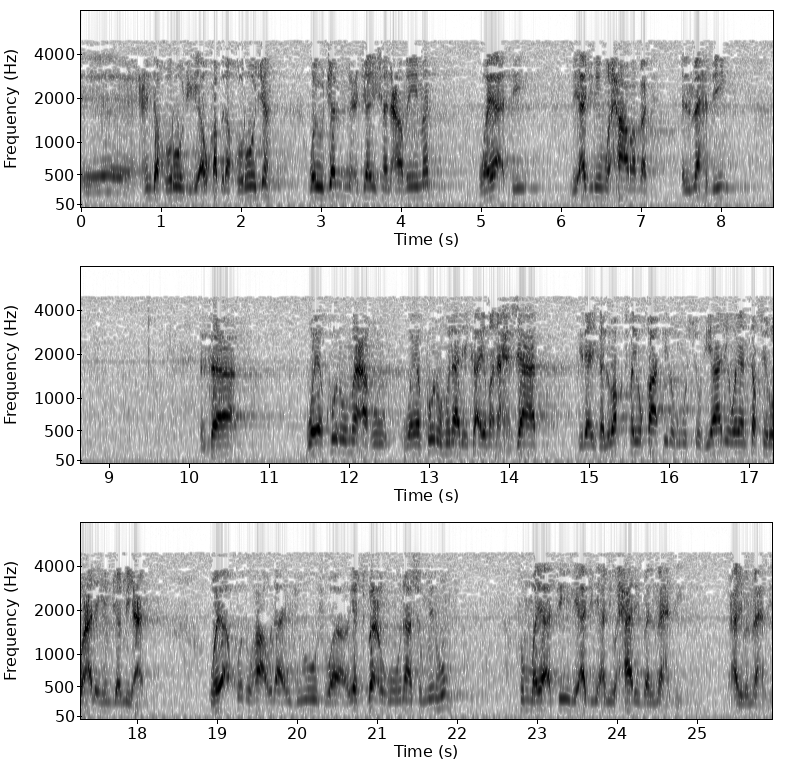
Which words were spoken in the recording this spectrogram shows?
آه، عند خروجه أو قبل خروجه ويجمع جيشا عظيما ويأتي لأجل محاربة المهدي. ف ويكون معه ويكون هنالك أيضا أحزاب في ذلك الوقت فيقاتلهم السفياني وينتصر عليهم جميعا. ويأخذ هؤلاء الجيوش ويتبعه ناس منهم ثم يأتي لأجل أن يحارب المهدي يحارب المهدي.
